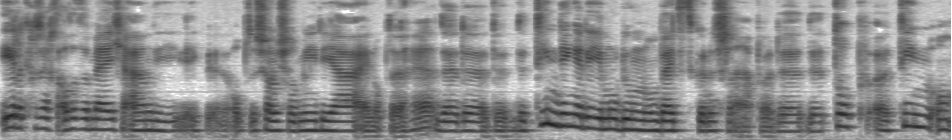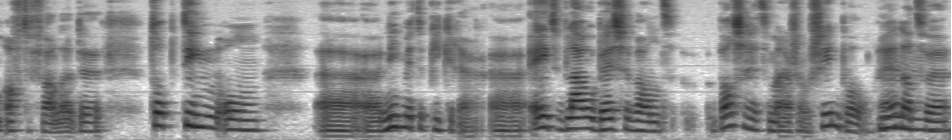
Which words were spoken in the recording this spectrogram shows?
eerlijk gezegd altijd een beetje aan die, ik, op de social media en op de, hè, de, de, de, de tien dingen die je moet doen om beter te kunnen slapen. De, de top uh, tien om af te vallen. De top tien om uh, niet meer te piekeren. Uh, eet blauwe bessen, want was het maar zo simpel. Hè, mm. Dat we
